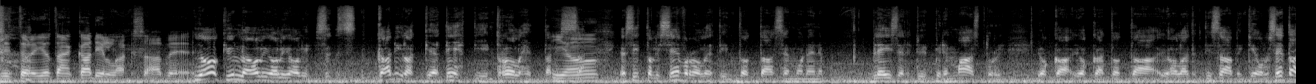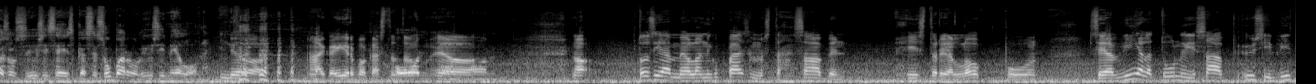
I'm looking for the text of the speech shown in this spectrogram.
Sitten oli jotain Cadillac Saabe. Joo, kyllä oli, oli, oli. Cadillackeja tehtiin Trollhättanissa. Joo. Ja sitten oli Chevroletin tota, semmonen Blazer-tyyppinen maasturi, joka, joka, tota, johon laitettiin Saabin keula. Se taisi olla se 97, se Subaru oli 94. Joo, aika irvokasta tuo. On, Joo. on, on. No tosiaan me ollaan niinku pääsemässä tähän Saabin historian loppuun. Siellä vielä tuli Saab 95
